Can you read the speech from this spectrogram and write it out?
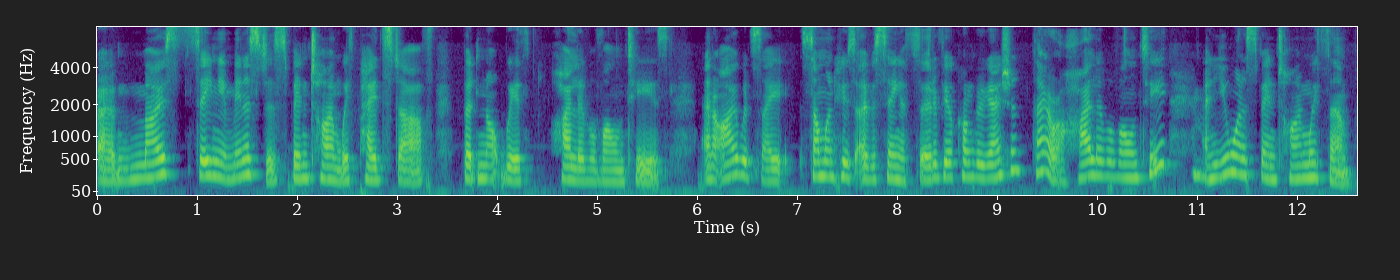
um, most senior ministers spend time with paid staff, but not with high level volunteers. And I would say someone who's overseeing a third of your congregation, they are a high level volunteer mm-hmm. and you want to spend time with them.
